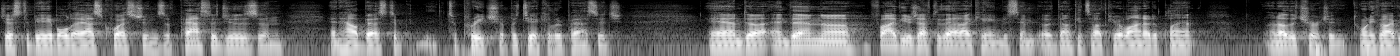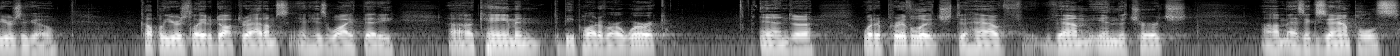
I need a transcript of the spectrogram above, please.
just to be able to ask questions of passages and, and how best to, to preach a particular passage. And, uh, and then uh, five years after that, I came to Sim, uh, Duncan, South Carolina to plant another church in 25 years ago. A couple years later, Dr. Adams and his wife, Betty, uh, came and to be part of our work. And uh, what a privilege to have them in the church um, as examples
